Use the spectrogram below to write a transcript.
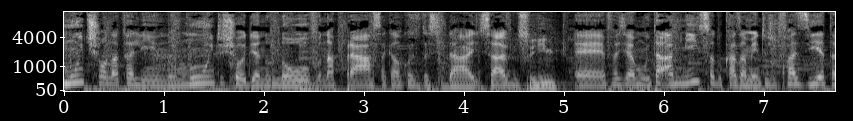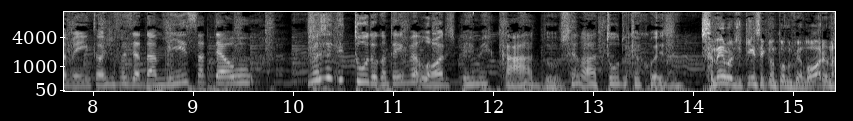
muito show natalino, muito show de ano novo, na praça, aquela coisa da cidade, sabe? Sim. É, fazia muita. A missa do casamento a gente fazia também. Então a gente fazia da missa até o. Fazia de tudo. Eu cantei em velório, supermercado, sei lá, tudo que é coisa. Você lembra de quem você cantou no velório? né?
